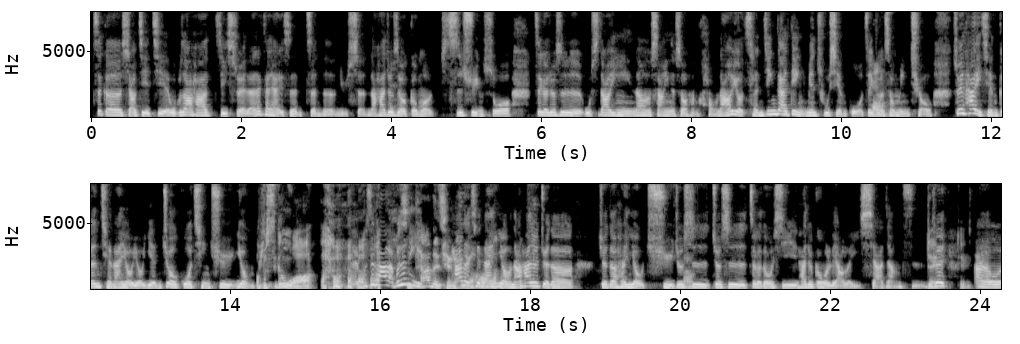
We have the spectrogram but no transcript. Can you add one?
这个小姐姐，我不知道她几岁了，但看起来也是很正的女生。然后她就是有跟我私讯说，这个就是五十道阴影，那时候上映的时候很红，然后有曾经在电影里面出现过这个声明球，所以她以前跟前男友有研究。就过情趣用品，不是跟我，对，不是他了，不是你，他的前他的前男友，然后他就觉得。觉得很有趣，就是就是这个东西，他就跟我聊了一下这样子，所以呃我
